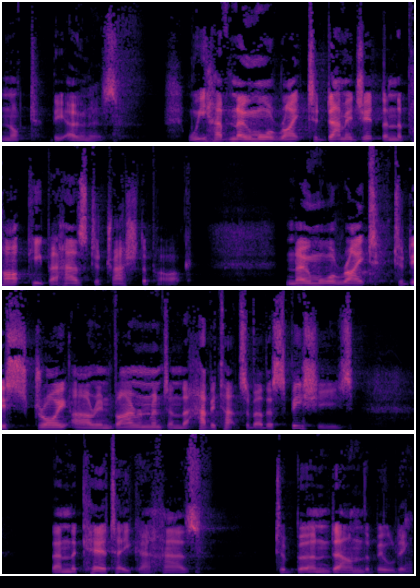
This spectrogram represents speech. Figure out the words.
not the owners. We have no more right to damage it than the park keeper has to trash the park, no more right to destroy our environment and the habitats of other species than the caretaker has to burn down the building.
